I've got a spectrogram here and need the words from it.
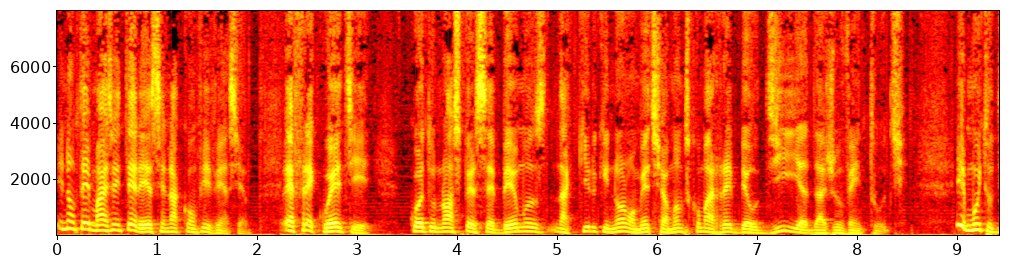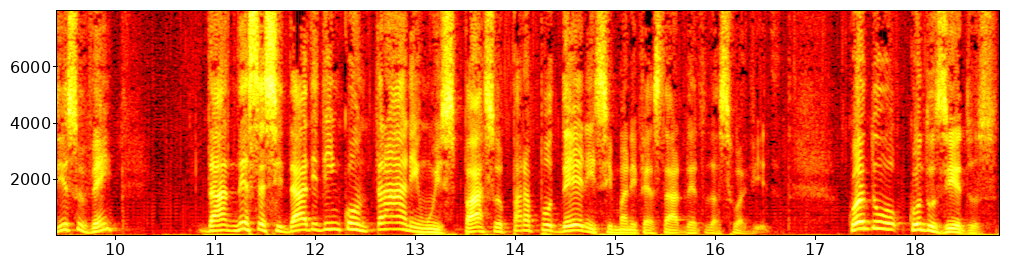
e não ter mais o interesse na convivência. É frequente quando nós percebemos naquilo que normalmente chamamos como a rebeldia da juventude. E muito disso vem da necessidade de encontrarem um espaço para poderem se manifestar dentro da sua vida. Quando conduzidos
